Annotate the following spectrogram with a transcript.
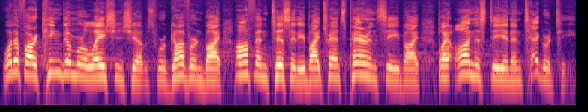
What if our kingdom relationships were governed by authenticity, by transparency, by, by honesty and integrity?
